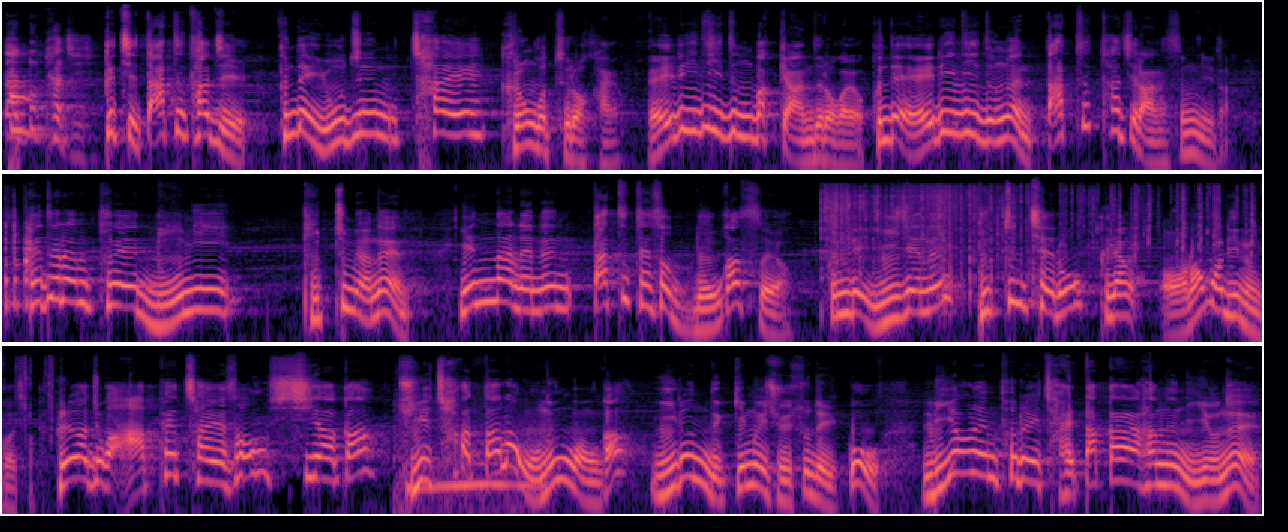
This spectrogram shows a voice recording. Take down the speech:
따뜻하지. 그치 따뜻하지. 근데 요즘 차에 그런 거 들어가요. LED 등밖에 안 들어가요. 근데 LED 등은 따뜻하질 않습니다. 헤드램프에 눈이 붙으면은 옛날에는 따뜻해서 녹았어요. 근데 이제는 붙은 채로 그냥 얼어버리는 거죠. 그래가지고 앞에 차에서 시야가 뒤에 차가 따라오는 건가? 이런 느낌을 줄 수도 있고 리어 램프를 잘 닦아야 하는 이유는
